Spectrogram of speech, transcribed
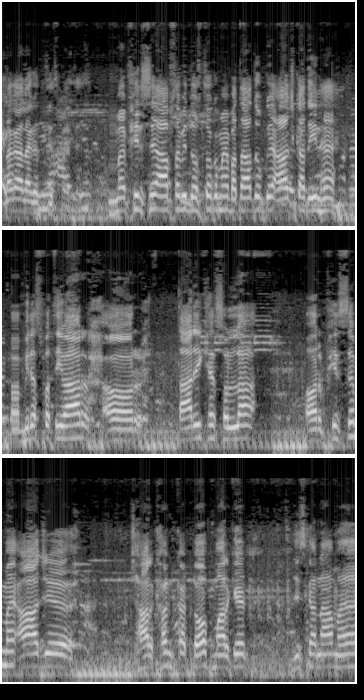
लगा लगा, तीस पैंतीस। मैं फिर से आप सभी दोस्तों को मैं बता दूँ कि आज का दिन है, बृहस्पतिवार और तारीख है सोलह। और फिर से मैं आज झारखंड का टॉप मार्केट, जिसका नाम है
